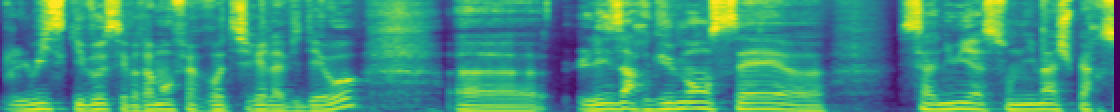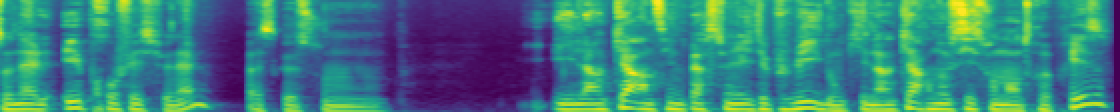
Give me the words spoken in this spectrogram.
Lui, ce qu'il veut, c'est vraiment faire retirer la vidéo. Euh, les arguments, c'est euh, ça nuit à son image personnelle et professionnelle parce que son, il incarne, c'est une personnalité publique, donc il incarne aussi son entreprise.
